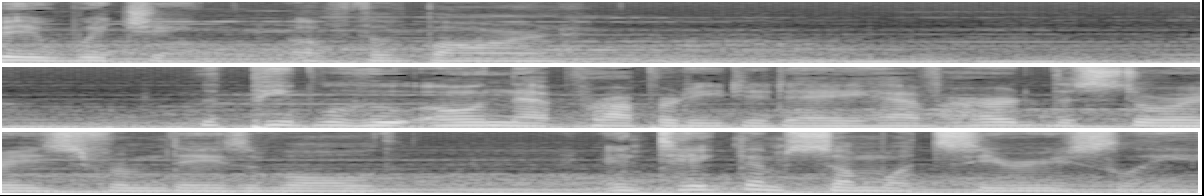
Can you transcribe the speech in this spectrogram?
bewitching of the barn. The people who own that property today have heard the stories from days of old and take them somewhat seriously.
